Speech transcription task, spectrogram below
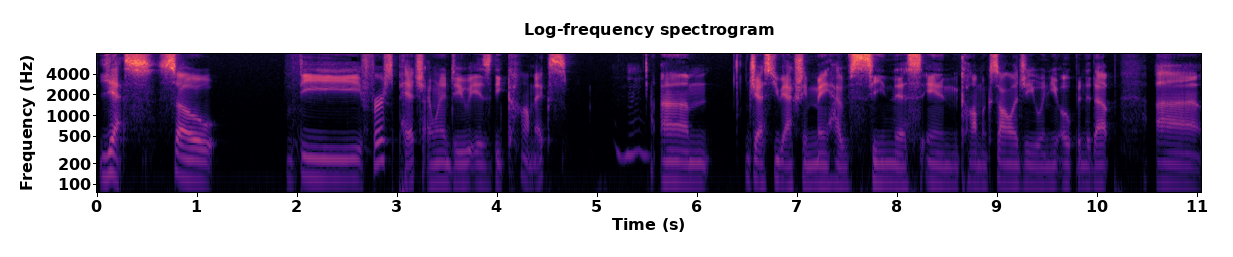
yes. So the first pitch I want to do is the comics. Mm-hmm. Um, Jess, you actually may have seen this in Comixology when you opened it up. Uh,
